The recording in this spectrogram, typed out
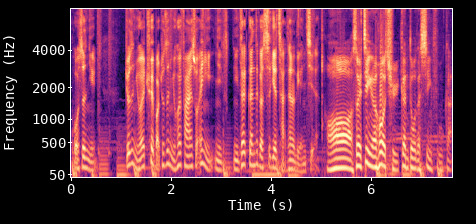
或是你，就是你会确保，就是你会发现说，哎，你你你在跟这个世界产生了连接。哦，所以进而获取更多的幸福感。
